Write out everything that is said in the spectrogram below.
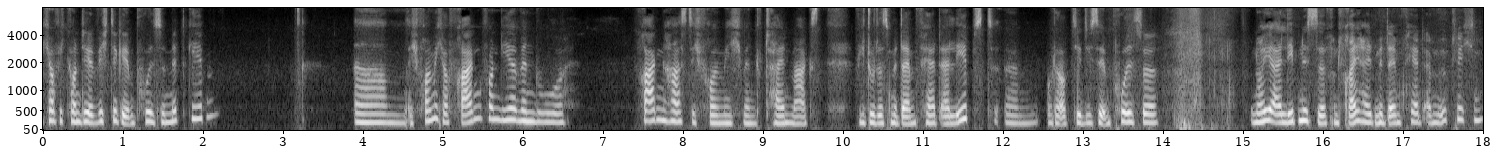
Ich hoffe, ich konnte dir wichtige Impulse mitgeben. Ähm, ich freue mich auf Fragen von dir, wenn du Fragen hast. Ich freue mich, wenn du teilen magst, wie du das mit deinem Pferd erlebst ähm, oder ob dir diese Impulse neue Erlebnisse von Freiheit mit deinem Pferd ermöglichen.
